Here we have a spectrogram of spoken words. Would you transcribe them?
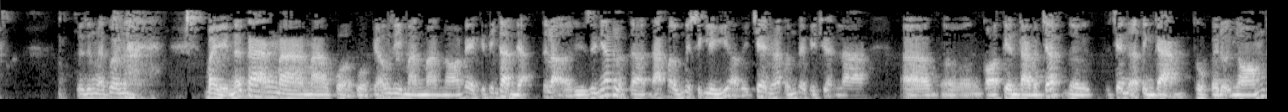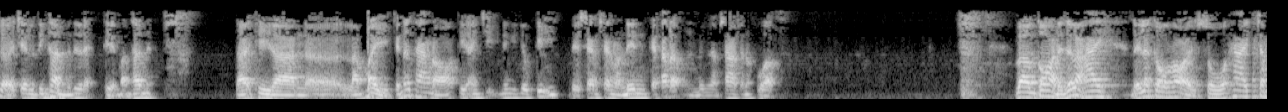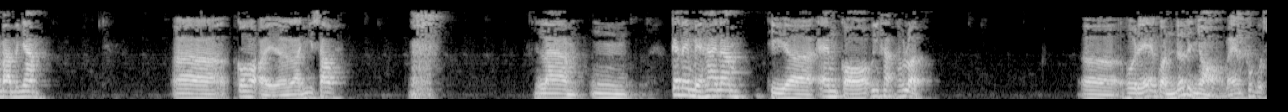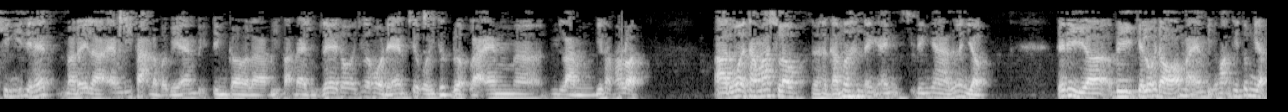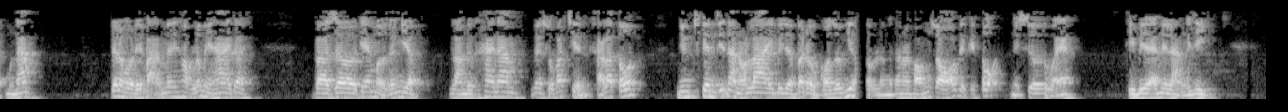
tự dưng lại quên bảy nấc thang mà mà của của cái ông gì mà mà nói về cái tinh thần đấy tức là ở dưới nhất là đáp ứng về sinh lý ở phía trên đáp ứng về cái chuyện là uh, có tiền tài vật chất rồi trên nữa tình cảm thuộc về đội nhóm rồi ở trên là tinh thần đấy thể bản thân ấy đấy thì là ờ, là bảy cái nấc thang đó thì anh chị nên nghiên cứu kỹ để xem xem là nên cái tác động mình làm sao cho nó phù hợp Vâng, câu hỏi này rất là hay. Đấy là câu hỏi số 235. À, câu hỏi là như sau. Là um, cách đây 12 năm thì uh, em có vi phạm pháp luật. Uh, hồi đấy em còn rất là nhỏ và em không có suy nghĩ gì hết mà đây là em vi phạm là bởi vì em bị tình cờ là bị bạn bè rủ dê thôi chứ hồi đấy em chưa có ý thức được là em uh, làm vi phạm pháp luật à đúng rồi Thomas Low cảm ơn anh anh chị Đinh Nhà rất là nhiều. Thế thì uh, vì cái lỗi đó mà em bị hoãn thi tốt nghiệp một năm tức là hồi đấy bạn mới học lớp 12 thôi và giờ thì em mở doanh nghiệp làm được 2 năm doanh số phát triển khá là tốt nhưng trên diễn đàn online bây giờ bắt đầu có dấu hiệu là người ta nói bóng gió về cái tội ngày xưa của em. Thì bây giờ em nên làm cái gì?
